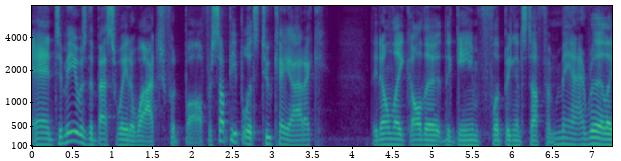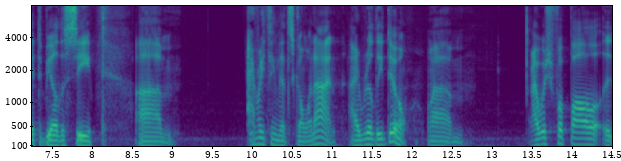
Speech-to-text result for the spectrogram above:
and to me it was the best way to watch football. For some people, it's too chaotic. They don't like all the the game flipping and stuff. And man, I really like to be able to see um, everything that's going on. I really do. Um, I wish football uh,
